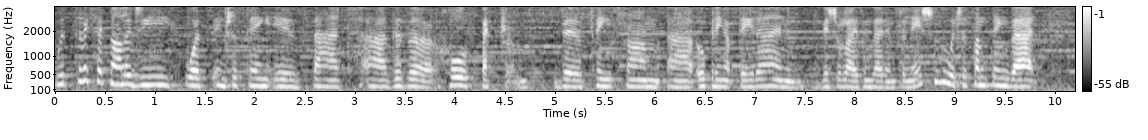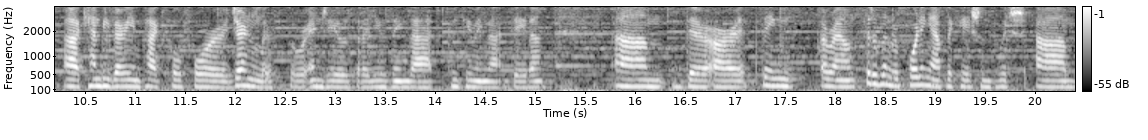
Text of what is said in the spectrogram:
With civic technology, what's interesting is that uh, there's a whole spectrum. There are things from uh, opening up data and visualizing that information, which is something that uh, can be very impactful for journalists or NGOs that are using that, consuming that data. Um, there are things around citizen reporting applications which um,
